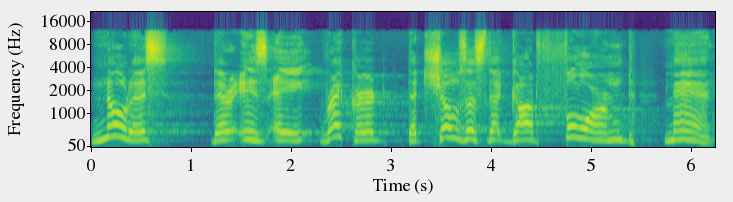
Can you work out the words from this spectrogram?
Notice there is a record that shows us that God formed man.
